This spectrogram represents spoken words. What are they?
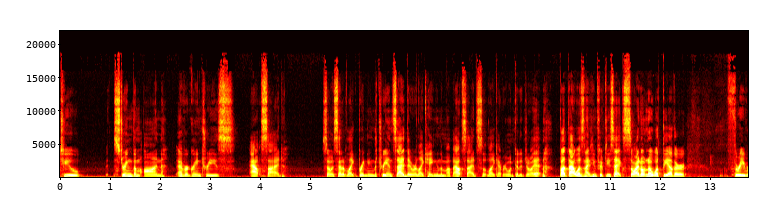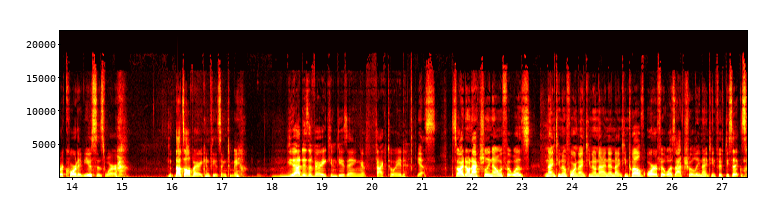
to string them on evergreen trees outside so instead of like bringing the tree inside, they were like hanging them up outside so like everyone could enjoy it. But that was 1956, so I don't know what the other three recorded uses were. That's all very confusing to me. That is a very confusing factoid. Yes. So I don't actually know if it was 1904, 1909, and 1912, or if it was actually 1956.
